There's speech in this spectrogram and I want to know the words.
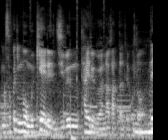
まあ、そこにもう向き合える自分の体力がなかったということ、うん。で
